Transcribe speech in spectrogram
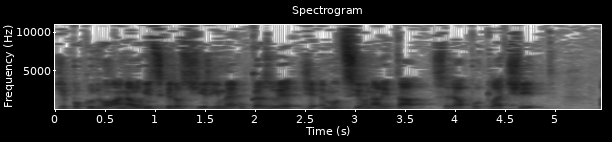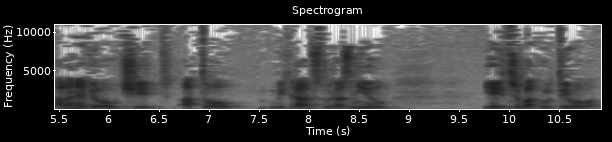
že pokud ho analogicky rozšíříme, ukazuje, že emocionalita se dá potlačit, ale ne vyloučit, a to bych rád zdůraznil, je třeba kultivovat.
